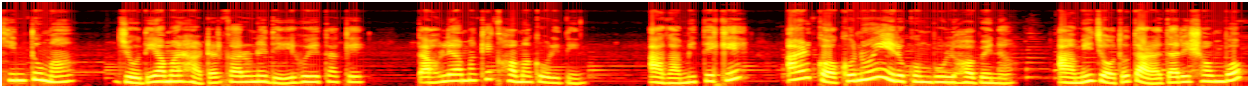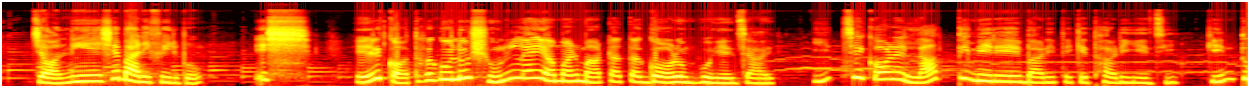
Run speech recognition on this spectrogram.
কিন্তু মা যদি আমার হাঁটার কারণে দেরি হয়ে থাকে, তাহলে আমাকে ক্ষমা করে দিন। আগামী থেকে আর কখনোই এরকম ভুল হবে না। আমি যত তাড়াতাড়ি সম্ভব জল নিয়ে এসে বাড়ি ফিরবো। ইস, এর কথাগুলো শুনলেই আমার মাথাটা গরম হয়ে যায়। ইচ্ছে করে লাত্তি মেরে বাড়ি থেকে থাড়িয়েছি কিন্তু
